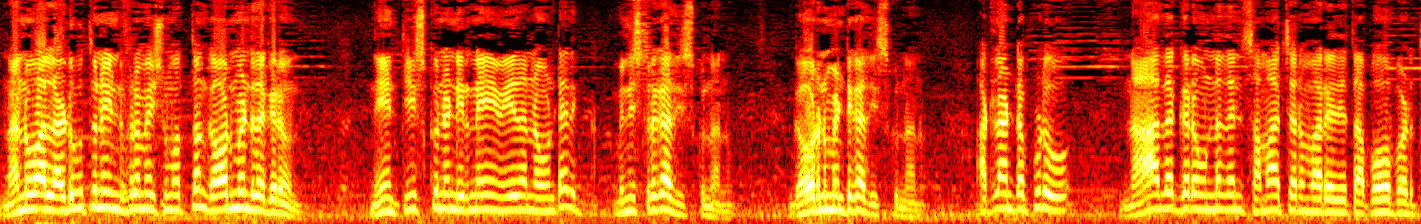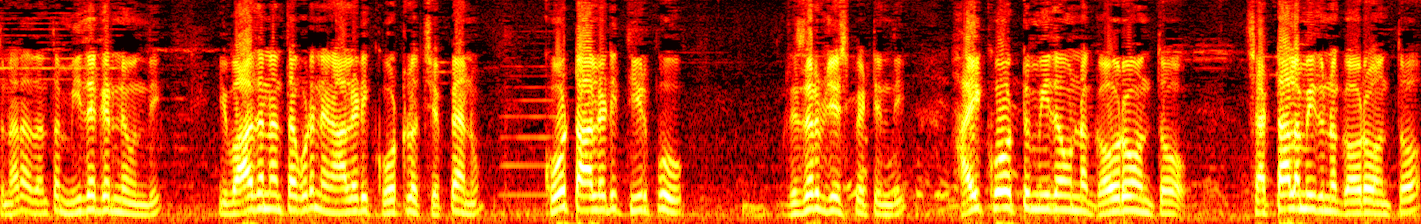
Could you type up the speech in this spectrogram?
నన్ను వాళ్ళు అడుగుతున్న ఇన్ఫర్మేషన్ మొత్తం గవర్నమెంట్ దగ్గరే ఉంది. నేను తీసుకున్న నిర్ణయం ఏదన్నా ఉంటే అది మినిస్టర్గా తీసుకున్నాను. గవర్నమెంట్గా తీసుకున్నాను. అట్లాంటప్పుడు నా దగ్గర ఉన్నదని సమాచారం వారు ఏదైతే అపోహపడుతున్నారో అదంతా మీ దగ్గరనే ఉంది. ఈ వాదనంతా కూడా నేను ఆల్రెడీ కోర్టులో చెప్పాను. కోర్టు ఆల్రెడీ తీర్పు రిజర్వ్ చేసి పెట్టింది. హైకోర్టు మీద ఉన్న గౌరవంతో చట్టాల మీద ఉన్న గౌరవంతో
